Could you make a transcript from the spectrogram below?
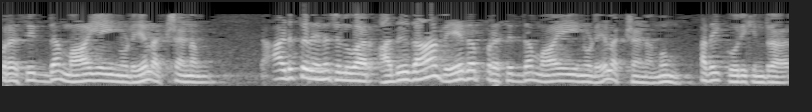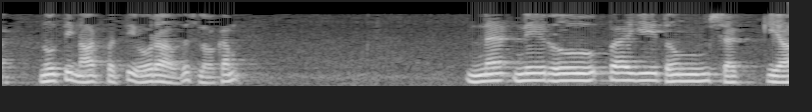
பிரசித்த மாயையினுடைய லட்சணம் அடுத்தது என்ன சொல்லுவார் அதுதான் வேத பிரசித்த மாயையினுடைய லட்சணமும் அதை கூறுகின்றார் நூத்தி நாற்பத்தி ஓராவது ஸ்லோகம் न निरूपयितुं शक्या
